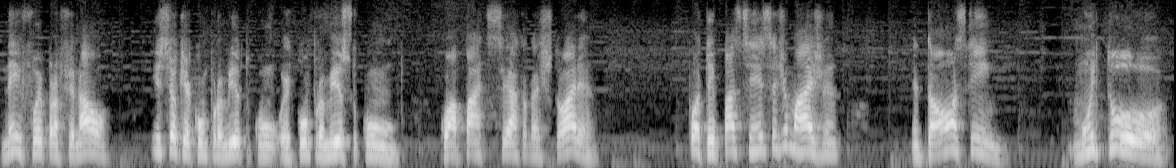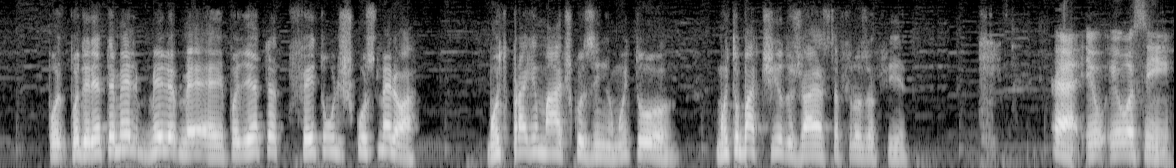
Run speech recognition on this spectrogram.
nem foi para a final. Isso é o que? Compromisso com, é compromisso com, com a parte certa da história? Pô, tem paciência demais, né? Então, assim, muito. Poderia ter, me, me, é, poderia ter feito um discurso melhor. Muito pragmáticozinho, muito, muito batido já essa filosofia. É, eu, eu assim,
